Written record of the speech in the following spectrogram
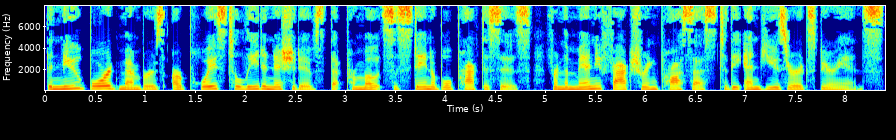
The new board members are poised to lead initiatives that promote sustainable practices, from the manufacturing process to the end user experience.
